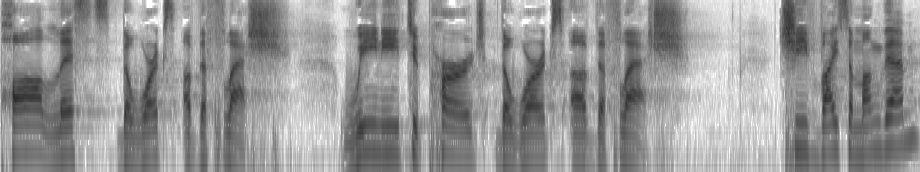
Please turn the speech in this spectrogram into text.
Paul lists the works of the flesh. We need to purge the works of the flesh. Chief vice among them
